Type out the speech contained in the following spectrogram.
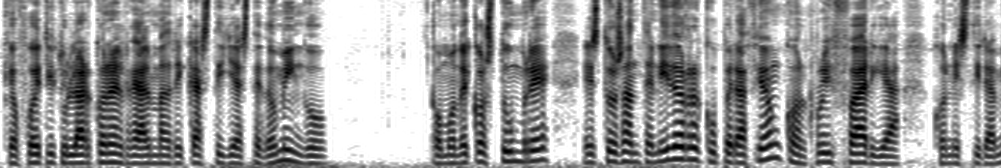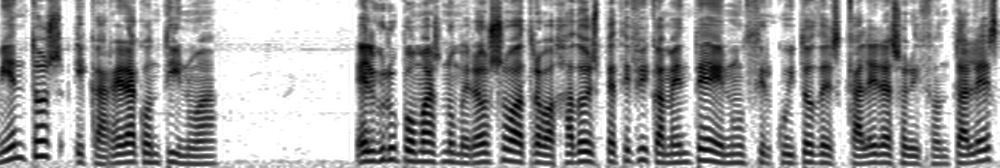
que fue titular con el Real Madrid Castilla este domingo. Como de costumbre, estos han tenido recuperación con Ruiz Faria, con estiramientos y carrera continua. El grupo más numeroso ha trabajado específicamente en un circuito de escaleras horizontales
